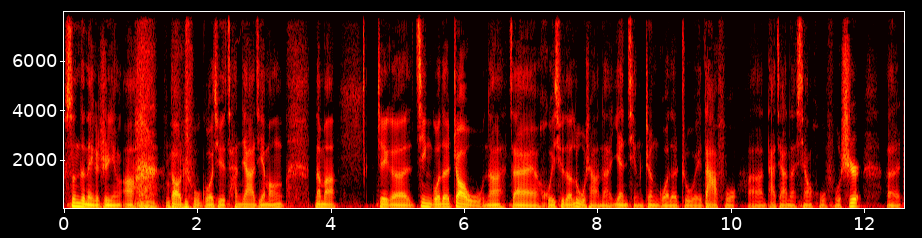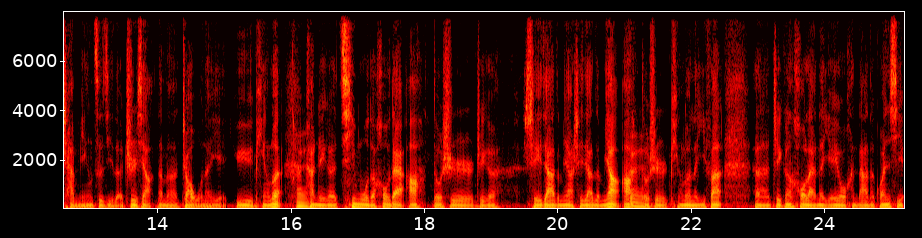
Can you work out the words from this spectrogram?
孙子那个智营啊，到楚国去参加结盟。那么，这个晋国的赵武呢，在回去的路上呢，宴请郑国的诸位大夫啊，大家呢相互赋诗。呃，阐明自己的志向。那么赵武呢，也予以评论。看这个七穆的后代啊，都是这个谁家怎么样，谁家怎么样啊，都是评论了一番。呃，这跟后来呢也有很大的关系。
